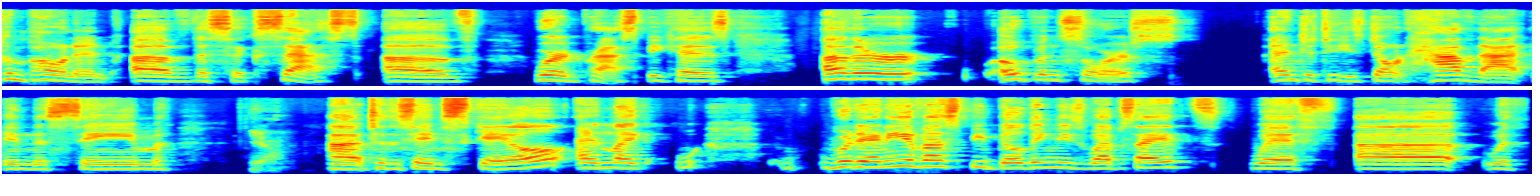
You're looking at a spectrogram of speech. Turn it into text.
component of the success of wordpress because other open source entities don't have that in the same Yeah. uh, to the same scale and like w- would any of us be building these websites with uh with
